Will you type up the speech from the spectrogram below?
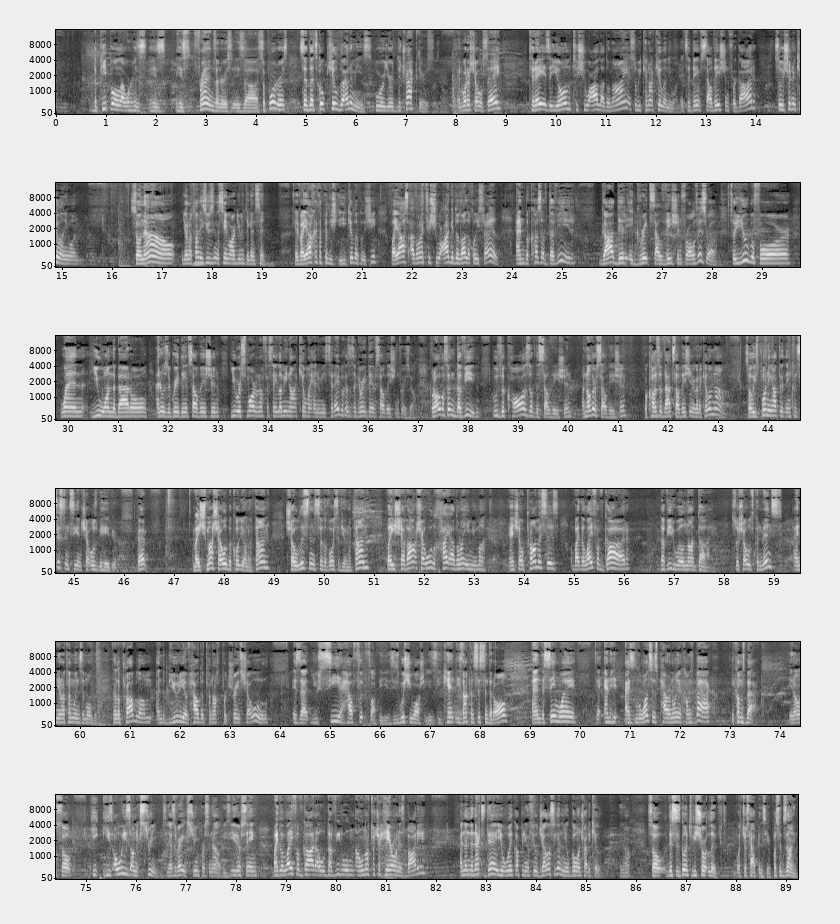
the people that were his his his friends and his, his uh, supporters said, "Let's go kill the enemies who are your detractors." And what does Shaul say? Today is a Yom Teshu'al Adonai, so we cannot kill anyone. It's a day of salvation for God, so we shouldn't kill anyone. So now Yonatan is using the same argument against him. Pelishti, he killed the Pelishti. And because of David, God did a great salvation for all of Israel. So you before, when you won the battle and it was a great day of salvation, you were smart enough to say, let me not kill my enemies today because it's a great day of salvation for Israel. But all of a sudden, David, who's the cause of the salvation, another salvation, because of that salvation, you're going to kill him now. So he's pointing out the inconsistency in Shaul's behavior. Okay? Vayishma Shaul b'kol Yonatan. Shaul listens to the voice of Yonatan. Vayishava Shaul chai Adonai im yumat. and Shaul promises by the life of God, David will not die. So Shaul's convinced, and Yonatan wins him over. Now the problem and the beauty of how the Tanakh portrays Shaul is that you see how flip floppy he is. He's wishy washy. He's, he can't. He's not consistent at all. And the same way, and he, as once his paranoia comes back, it comes back. You know, so he, he's always on extremes. He has a very extreme personality. He's either saying, "By the life of God, I will David will I will not touch a hair on his body," and then the next day you'll wake up and you'll feel jealous again and you'll go and try to kill him. You know, so this is going to be short lived. What just happens here? Pasuk Zayin.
